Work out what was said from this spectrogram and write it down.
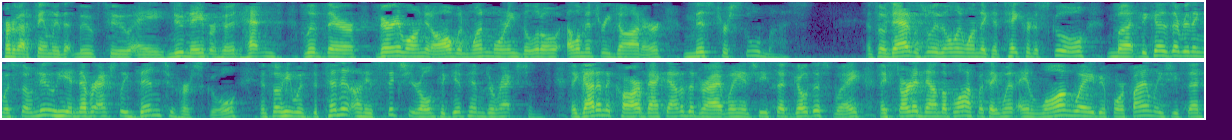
Heard about a family that moved to a new neighborhood, hadn't lived there very long at all, when one morning the little elementary daughter missed her school bus. And so dad was really the only one that could take her to school, but because everything was so new, he had never actually been to her school. And so he was dependent on his six-year-old to give him directions. They got in the car, backed out of the driveway, and she said, go this way. They started down the block, but they went a long way before finally she said,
